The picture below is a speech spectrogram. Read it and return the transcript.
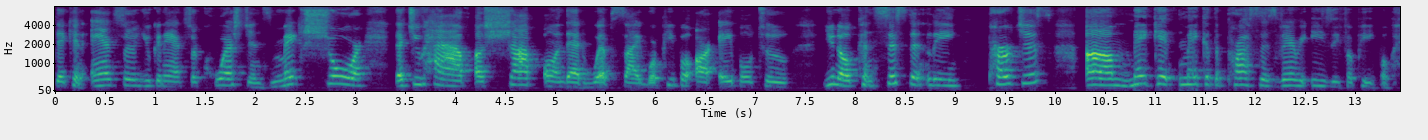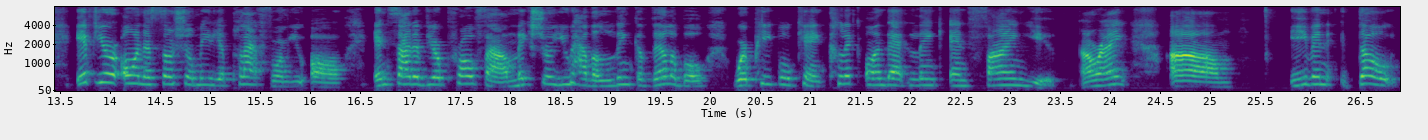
they can answer. You can answer questions. Make sure that you have a shop on that website where people are able to, you know, consistently purchase um, make it make it the process very easy for people. If you're on a social media platform you all inside of your profile make sure you have a link available where people can click on that link and find you all right? Um even though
